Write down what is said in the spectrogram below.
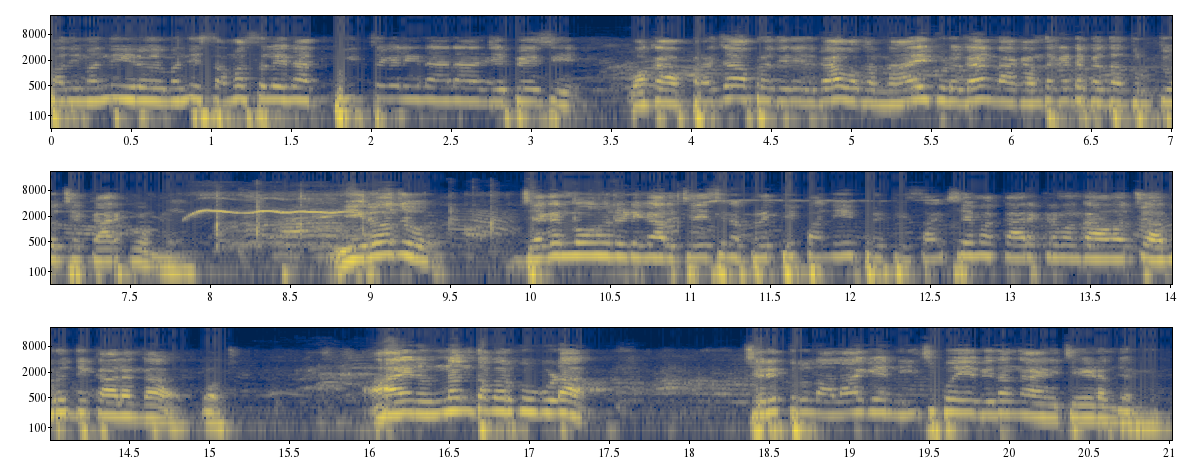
పది మంది ఇరవై మంది సమస్యలైనా తీర్చగలిగినానా అని చెప్పేసి ఒక ప్రజాప్రతినిధిగా ఒక నాయకుడిగా నాకు అంతకంటే పెద్ద తృప్తి వచ్చే కార్యక్రమం ఈరోజు జగన్మోహన్ రెడ్డి గారు చేసిన ప్రతి పని ప్రతి సంక్షేమ కార్యక్రమం కావచ్చు అభివృద్ధి కాలంగా కావచ్చు ఆయన ఉన్నంత వరకు కూడా చరిత్రలో అలాగే నిలిచిపోయే విధంగా ఆయన చేయడం జరిగింది.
